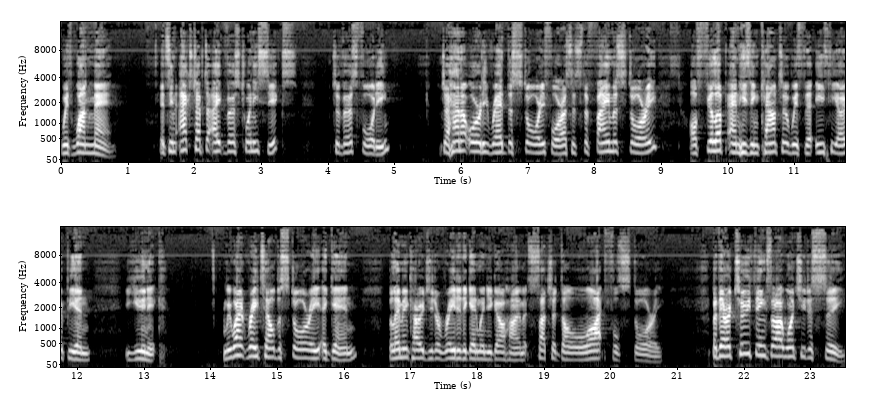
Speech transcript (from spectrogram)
with one man. It's in Acts chapter 8, verse 26 to verse 40. Johanna already read the story for us. It's the famous story of Philip and his encounter with the Ethiopian eunuch. We won't retell the story again, but let me encourage you to read it again when you go home. It's such a delightful story. But there are two things that I want you to see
